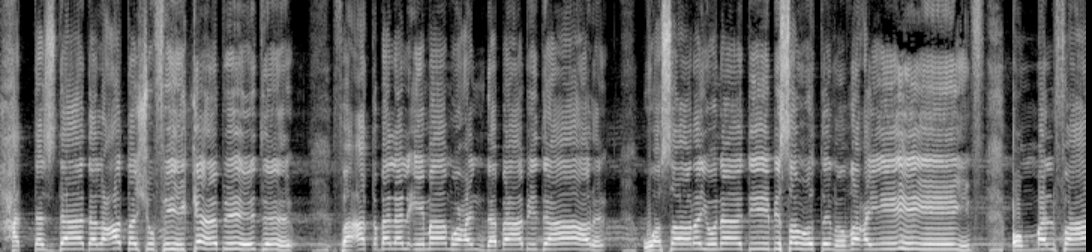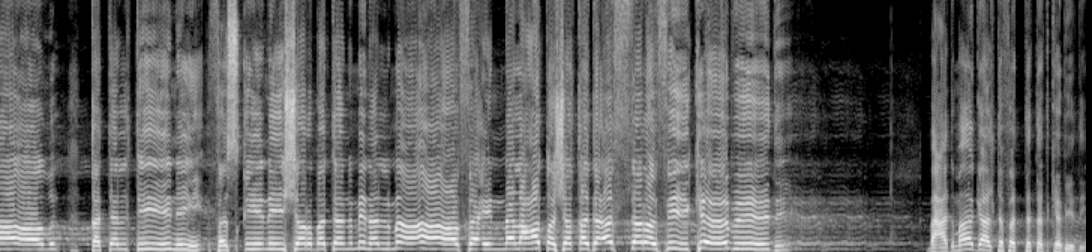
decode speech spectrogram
حتى ازداد العطش في كبده فأقبل الإمام عند باب داره وصار ينادي بصوت ضعيف أم الفاضل قتلتيني فاسقيني شربة من الماء فإن العطش قد أثر في كبدي. بعد ما قال تفتتت كبدي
